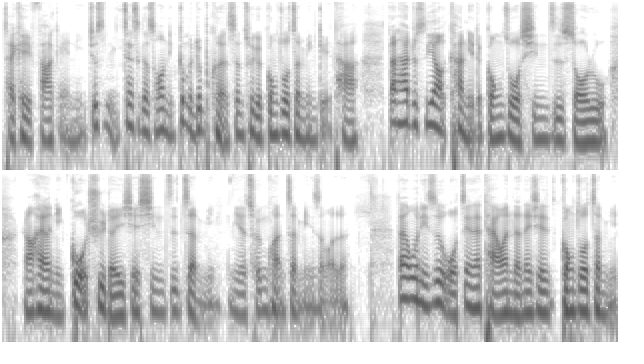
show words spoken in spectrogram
才可以发给你。就是你在这个时候，你根本就不可能生出一个工作证明给他，但他就是要看你的工作薪资收入，然后还有你过去的一些薪资证明、你的存款证明什么的。但问题是我之前在台湾的那些工作证明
